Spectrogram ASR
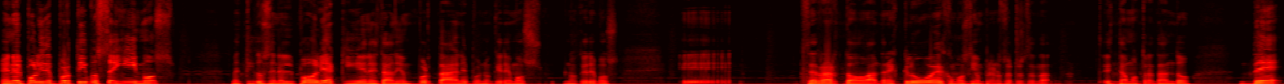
En el polideportivo seguimos metidos en el poli aquí en Estadio en Portales, pues no queremos, no queremos eh, cerrar todo a tres clubes, como siempre nosotros estamos tratando de,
